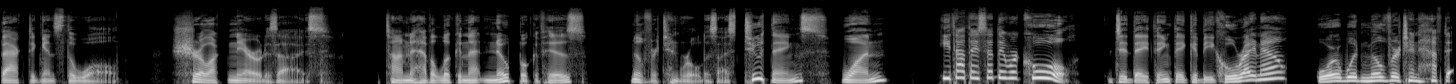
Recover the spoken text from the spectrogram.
backed against the wall, Sherlock narrowed his eyes. Time to have a look in that notebook of his. Milverton rolled his eyes. Two things. One, he thought they said they were cool. Did they think they could be cool right now? Or would Milverton have to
